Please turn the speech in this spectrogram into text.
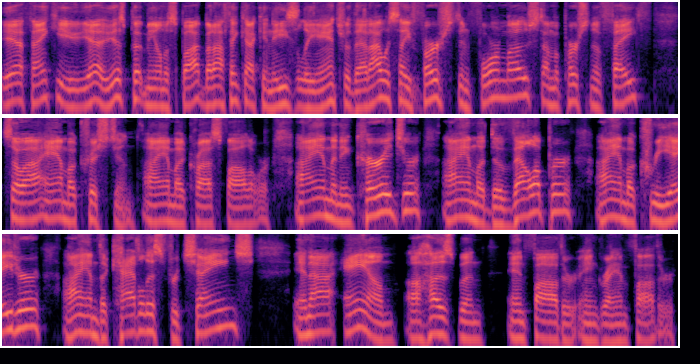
Yeah, thank you. Yeah, it just put me on the spot, but I think I can easily answer that. I would say, first and foremost, I'm a person of faith. So I am a Christian. I am a Christ follower. I am an encourager. I am a developer. I am a creator. I am the catalyst for change. And I am a husband and father and grandfather.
